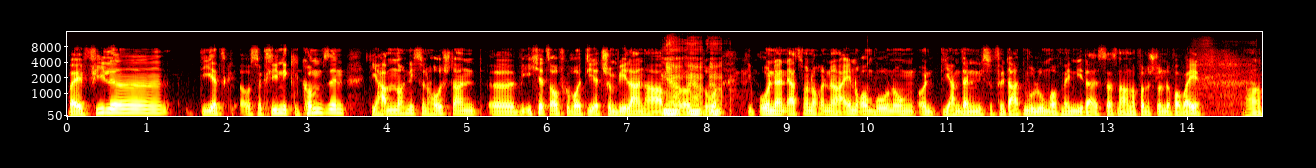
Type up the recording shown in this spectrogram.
weil viele, die jetzt aus der Klinik gekommen sind, die haben noch nicht so einen Hausstand, äh, wie ich jetzt aufgebaut, die jetzt schon WLAN haben Ja, oder ja, so. ja. Die wohnen dann erstmal noch in einer Einraumwohnung und die haben dann nicht so viel Datenvolumen auf dem Handy, da ist das nach einer Viertelstunde vorbei. Ja,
